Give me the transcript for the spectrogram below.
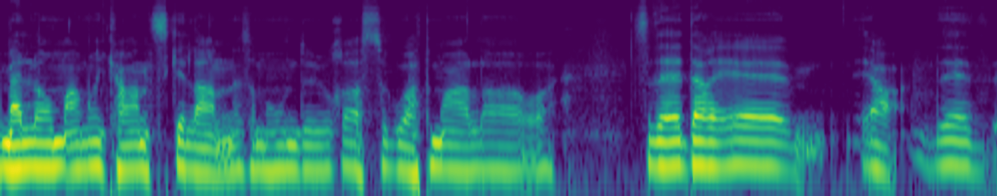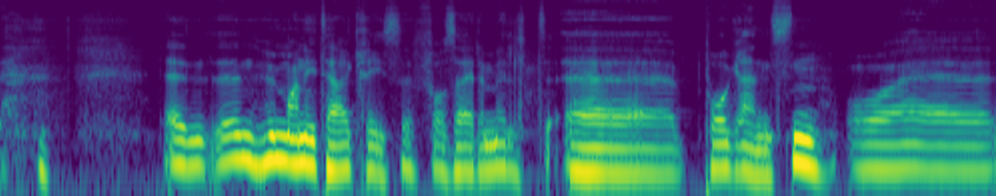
mellomamerikanske landene som Honduras og Guatemala. Og, så det der er Ja, det, er en humanitær krise, for å si det mildt, eh, på grensen. Og eh,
